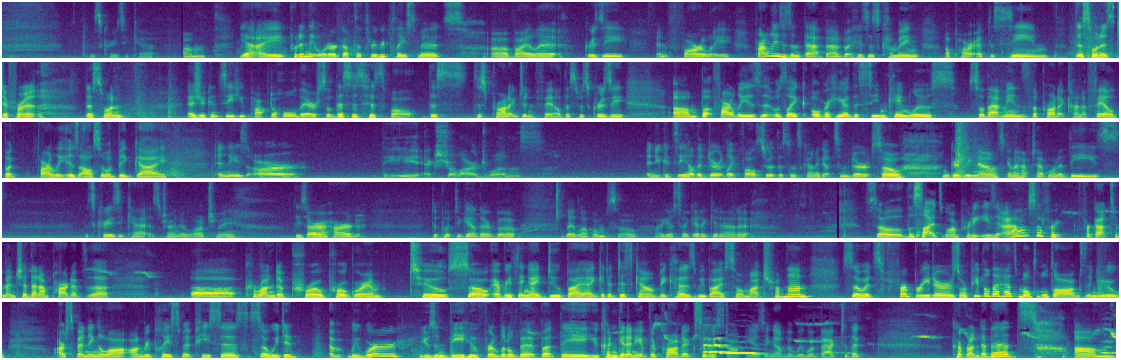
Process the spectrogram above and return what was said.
this crazy cat. Um yeah I put in the order got the three replacements uh, Violet Grizzy and Farley. Farley's isn't that bad, but his is coming apart at the seam. This one is different. This one, as you can see, he popped a hole there. So this is his fault. This this product didn't fail. This was Grizzy. Um, but Farley's, it was like over here, the seam came loose. So that means the product kind of failed. But Farley is also a big guy. And these are the extra large ones. And you can see how the dirt like falls to it. This one's kind of got some dirt. So Grizzy now is going to have to have one of these. This crazy cat is trying to watch me. These are hard to put together, but they love them. So I guess I got to get at it. So the side's going pretty easy. I also for, forgot to mention that I'm part of the uh, Kuranda Pro program too. So everything I do buy, I get a discount because we buy so much from them. So it's for breeders or people that has multiple dogs and you are spending a lot on replacement pieces. So we did, uh, we were using Vihu for a little bit, but they, you couldn't get any of their products. So we stopped using them and we went back to the Kuranda beds. Um,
